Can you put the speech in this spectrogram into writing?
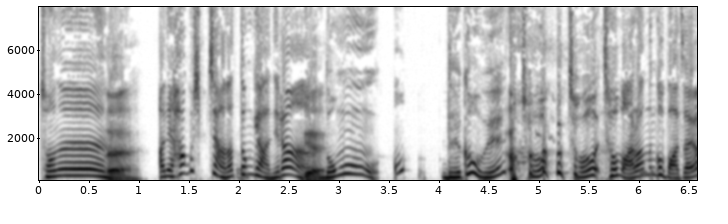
저는 예. 아니 하고 싶지 않았던 게 아니라 예. 너무 어 내가 왜 저 저 저 말하는 거 맞아요?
